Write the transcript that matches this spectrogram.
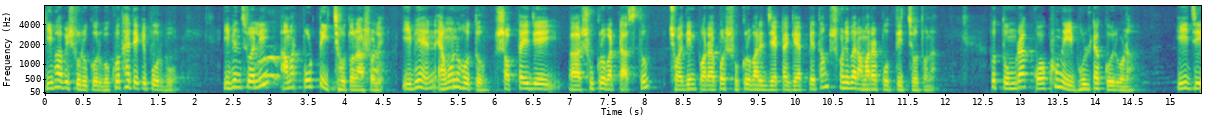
কীভাবে শুরু করব? কোথায় থেকে পড়ব? ইভেনচুয়ালি আমার পড়তে ইচ্ছে হতো না আসলে। ইভেন এমন হতো, সপ্তাহে যে শুক্রবারটা আসতো, ছয় দিন পরার পর শুক্রবারের যে একটা গ্যাপ পেতাম, শনিবার আমার আর পড়তে ইচ্ছে হতো না। তো তোমরা কখনো এই ভুলটা করো না। এই যে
